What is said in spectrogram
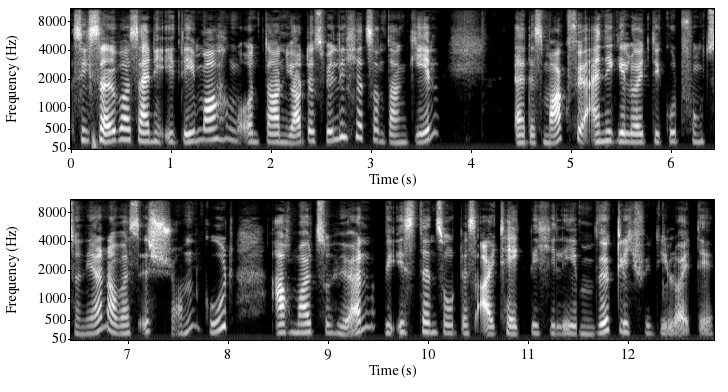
sich selber seine Idee machen und dann: „Ja, das will ich jetzt“ und dann gehen. Äh, das mag für einige Leute gut funktionieren, aber es ist schon gut, auch mal zu hören, wie ist denn so das alltägliche Leben wirklich für die Leute?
